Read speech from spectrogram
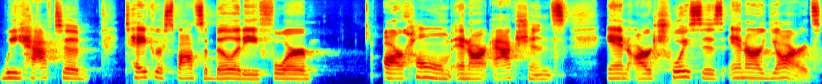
we have to take responsibility for our home and our actions and our choices in our yards.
